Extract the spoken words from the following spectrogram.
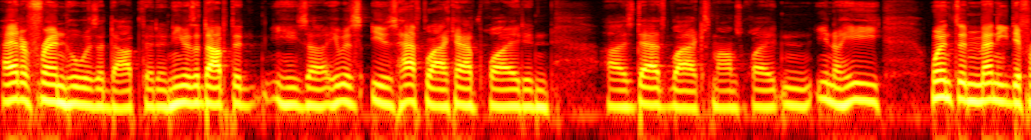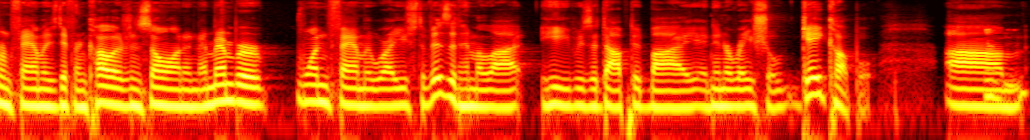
I had a friend who was adopted and he was adopted. He's uh he was he was half black, half white, and uh, his dad's black, his mom's white, and you know he went to many different families, different colors, and so on. And I remember one family where I used to visit him a lot. He was adopted by an interracial gay couple, um,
